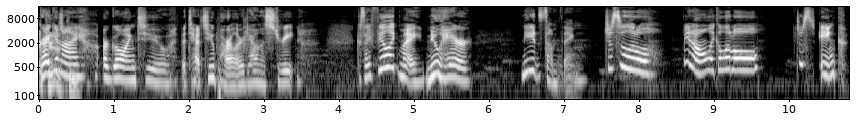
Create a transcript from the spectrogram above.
Greg it was and con- I are going to the tattoo parlor down the street because I feel like my new hair needs something. Just a little, you know, like a little, just ink.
